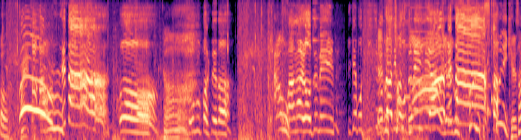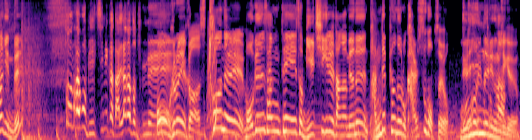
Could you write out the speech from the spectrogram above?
어. 됐다 어 아. 너무 빡세다 아우. 망할 어드메인 이게 뭐 야 뒤집어도 아니고 어드메인이야 와, 야 이거 stun stun이 개사기인데? Stun하고 밀치니까 날아가서 죽네 어 그러니까 stun을 먹은 상태에서 밀치기를 당하면은 반대편으로 갈 수가 없어요. 느릿느릿 이거. 움직여요.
